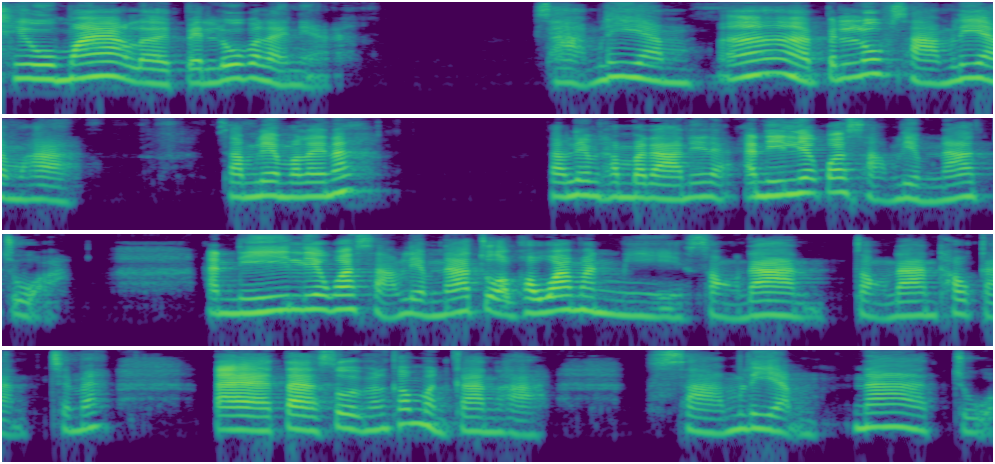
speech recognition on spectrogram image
ชิลมากเลย เป็นรูปอะไรเนี่ย สามเหลี่ยมอ่าเป็นรูปสามเหลี่ยมค่ะ สามเหลี่ยมอะไรนะสามเหลี่ยมธรรมดานี่แหละ อันนี้เรียกว่าสามเหลี่ยมหน้าจั่ว อันนี้เรียกว่าสามเหลี่ยมหน้าจั่ว เพราะว่ามันมีสองด้านสองด้านเท่ากันใช่ไหมแต่แต่สูตรมันก็เหมือนกันค่ะ สามเหลี่ยมหน้าจั่ว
